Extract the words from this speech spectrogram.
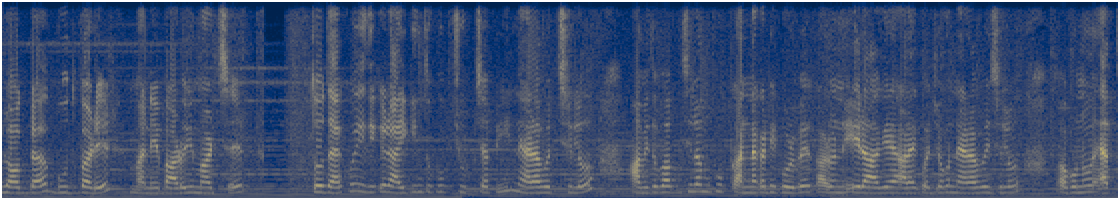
ব্লগটা বুধবারের মানে বারোই মার্চের তো দেখো, এদিকে রাই কিন্তু খুব চুপচাপই ন্যাড়া হচ্ছিল। আমি তো ভাবছিলাম খুব কান্নাকাটি করবে, কারণ এর আগে আরেকবার যখন ন্যাড়া হয়েছিল, তখনও এত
